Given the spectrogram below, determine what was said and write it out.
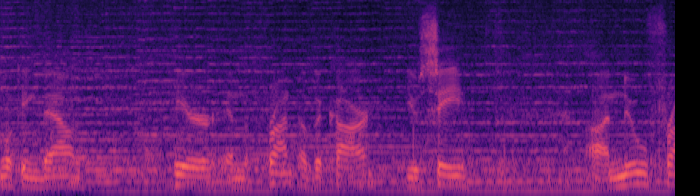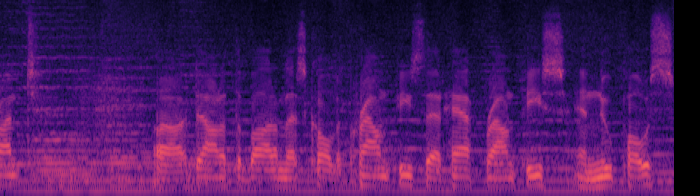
Looking down here in the front of the car, you see a new front uh, down at the bottom. That's called a crown piece, that half round piece, and new posts.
